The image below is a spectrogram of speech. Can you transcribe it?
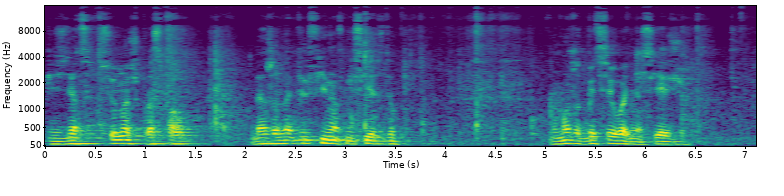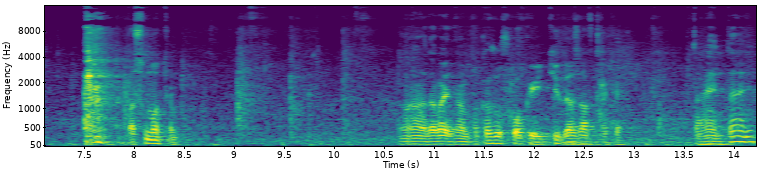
Пиздец, всю ночь проспал. Даже на дельфинов не съездил. Но, может быть, сегодня съезжу. Посмотрим. А, давайте я вам покажу, сколько идти до завтрака. Тань-тань.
